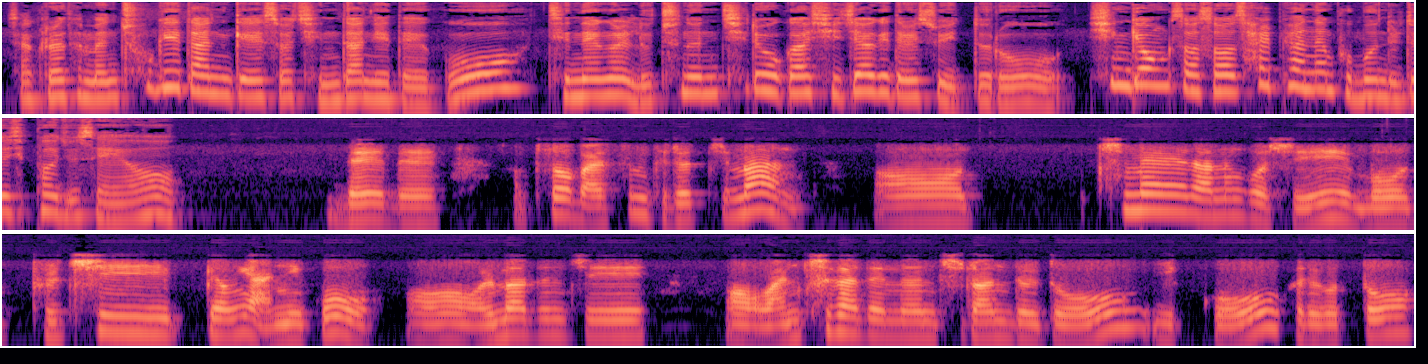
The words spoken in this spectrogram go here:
자, 그렇다면 초기 단계에서 진단이 되고 진행을 늦추는 치료가 시작이 될 수 있도록 신경 써서 살펴는 부분들도 짚어주세요. 네, 네. 앞서 말씀드렸지만, 어, 치매라는 것이 뭐 불치병이 아니고, 어, 얼마든지 어, 완치가 되는 질환들도 있고, 그리고 또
